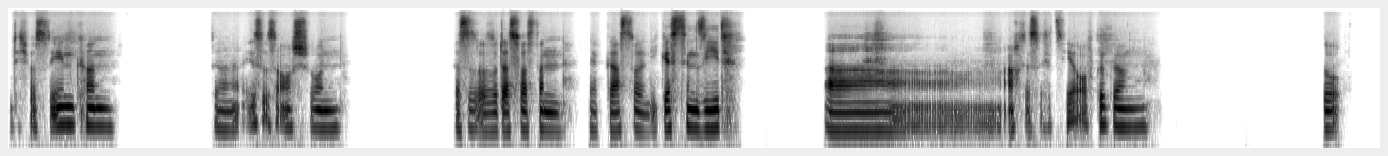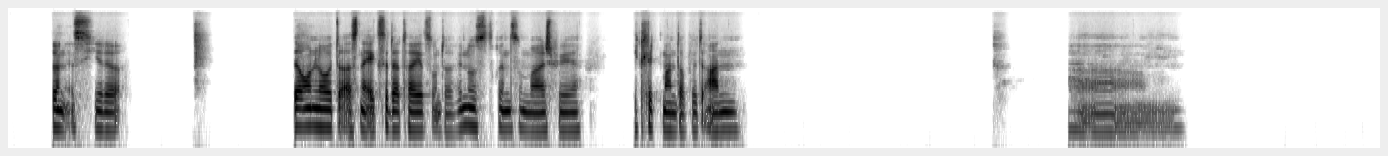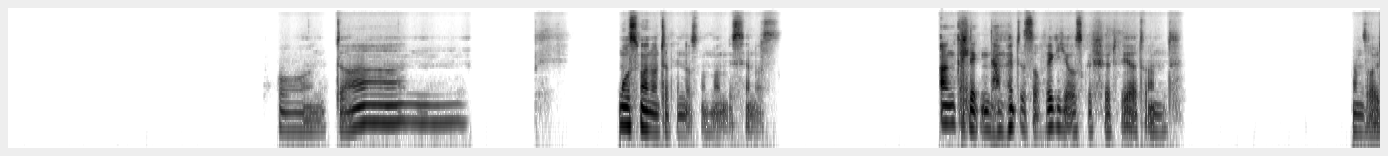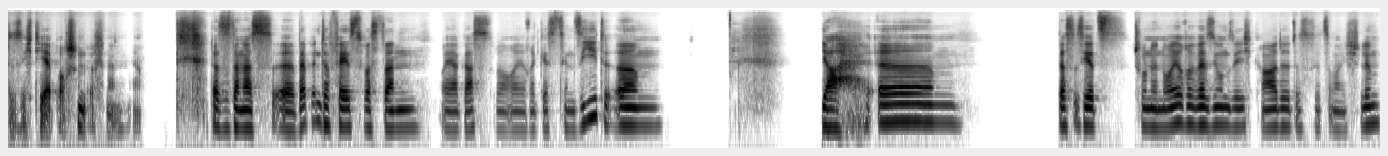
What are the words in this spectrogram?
und ich was sehen kann, dann ist es auch schon. Das ist also das, was dann der Gast oder die Gästin sieht. Äh, ach, das ist jetzt hier aufgegangen. So, dann ist hier der Download, da ist eine Exe-Datei jetzt unter Windows drin zum Beispiel. Die klickt man doppelt an. Ähm Und dann muss man unter Windows noch mal ein bisschen was anklicken, damit es auch wirklich ausgeführt wird und dann sollte sich die App auch schon öffnen. Ja. Das ist dann das äh, Webinterface, was dann euer Gast oder eure Gästin sieht. Ähm, ja, ähm, das ist jetzt schon eine neuere Version, sehe ich gerade. Das ist jetzt aber nicht schlimm.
